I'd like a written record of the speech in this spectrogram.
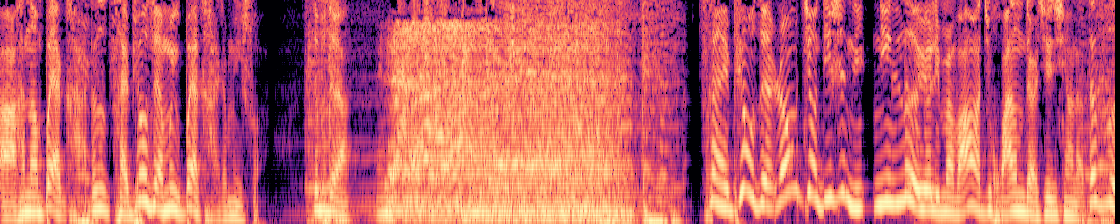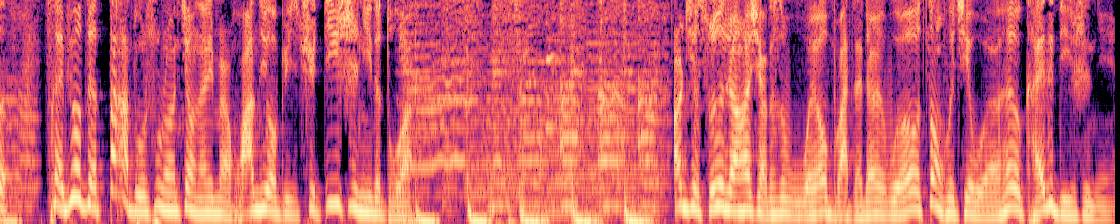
啊，还能办卡，但是彩票站没有办卡这么一说，对不对？彩票在，人们进迪士尼你乐园里面，往往就花那么点钱就行了。但是彩票在，大多数人进那里面花的要比去迪士尼的多。而且所有人还想的是，我要把在这儿，我要挣回钱，我还要开个迪士尼。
